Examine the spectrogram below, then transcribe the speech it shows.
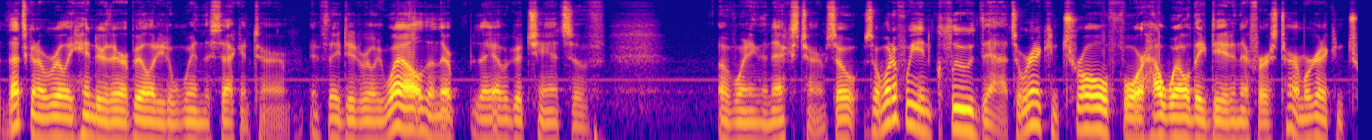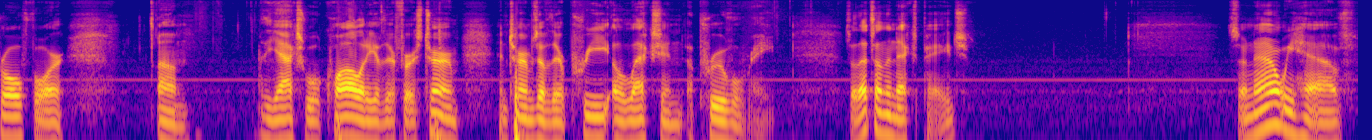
that's going to really hinder their ability to win the second term. If they did really well, then they they have a good chance of of winning the next term. So so what if we include that? So we're going to control for how well they did in their first term. We're going to control for um, the actual quality of their first term in terms of their pre-election approval rate. So that's on the next page. So now we have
